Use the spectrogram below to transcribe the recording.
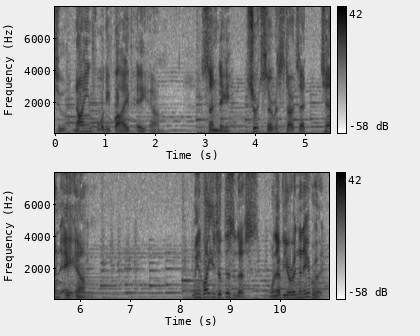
to 9:45 a.m. Sunday church service starts at 10 a.m. We invite you to visit us whenever you're in the neighborhood.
